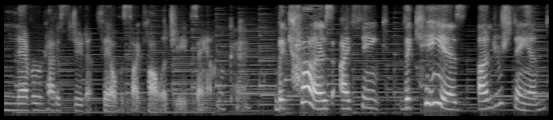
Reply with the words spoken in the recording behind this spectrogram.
never had a student fail the psychology exam. Okay. Because I think the key is understand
